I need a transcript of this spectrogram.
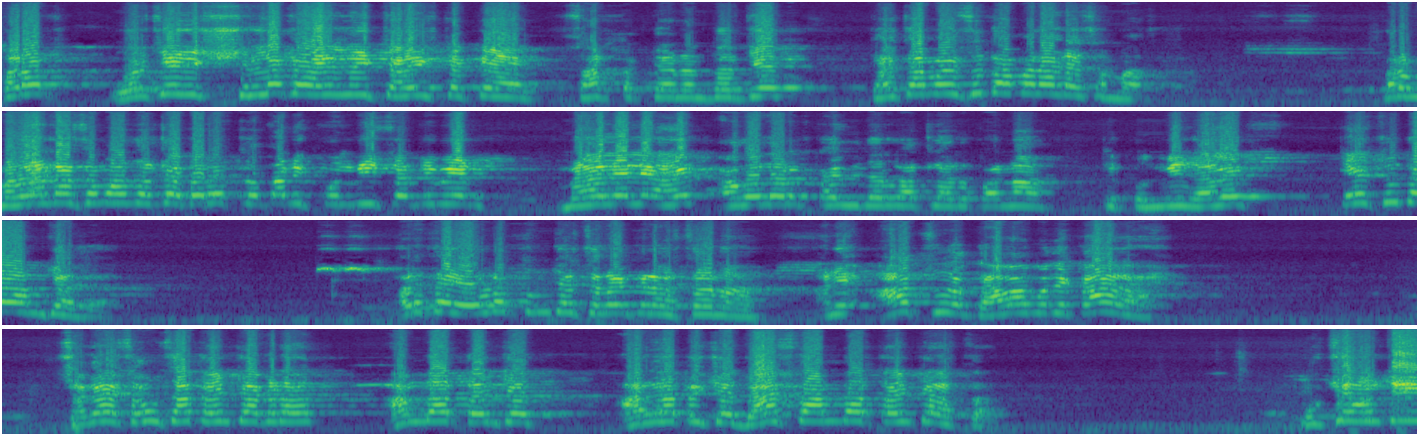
परत वरचे जे शिल्लक राहिले नाही चाळीस टक्के आहेत सात टक्क्यानंतरचे त्याच्यामुळे सुद्धा मराठा समाज. बरं मराठा समाजाच्या बऱ्याच लोकांनी कुणबी सर्टिफिकेट मिळालेले आहेत. अगोदर काही विदर्भातल्या लोकांना ते कुणबी झाले ते सुद्धा आमच्यात आहे. अरे तर एवढं तुमच्या सगळ्याकडे असताना आणि आज सुद्धा गावामध्ये काय आहे? सगळ्या संस्था त्यांच्याकडे आमदार त्यांच्या अर्ध्यापेक्षा जास्त आमदार त्यांचे असतात. मुख्यमंत्री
